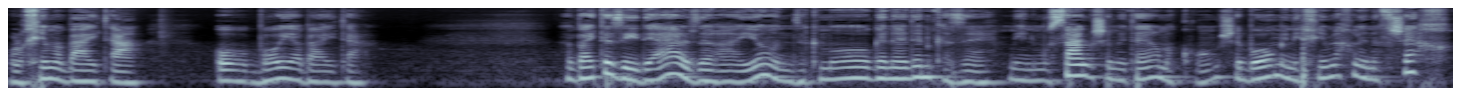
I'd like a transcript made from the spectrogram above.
הולכים הביתה, או בואי הביתה. הביתה זה אידיאל, זה רעיון, זה כמו גן עדן כזה, מין מושג שמתאר מקום שבו מניחים לך לנפשך.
